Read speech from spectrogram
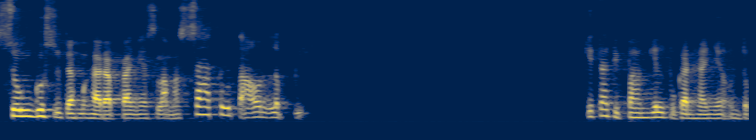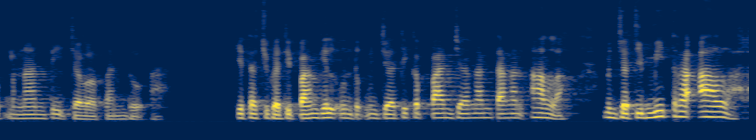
Sungguh sudah mengharapkannya selama satu tahun lebih kita dipanggil bukan hanya untuk menanti jawaban doa. Kita juga dipanggil untuk menjadi kepanjangan tangan Allah, menjadi mitra Allah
